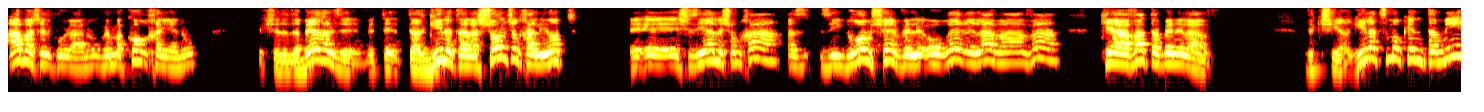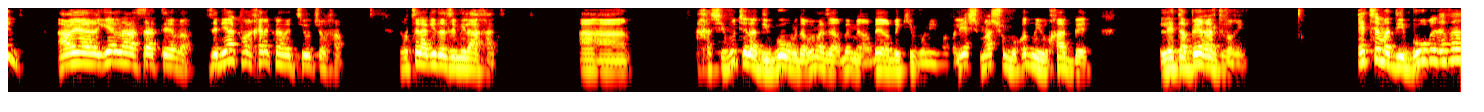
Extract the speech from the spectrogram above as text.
האבא של כולנו ומקור חיינו, וכשתדבר על זה ותרגיל את הלשון שלך להיות, אה, אה, שזה יהיה לשונך, אז זה יגרום שם ולעורר אליו אהבה כאהבת הבן אליו. וכשירגיל עצמו כן תמיד, הרי ההרגל נעשה טבע. זה נהיה כבר חלק מהמציאות שלך. אני רוצה להגיד על זה מילה אחת. החשיבות של הדיבור, מדברים על זה הרבה מהרבה הרבה כיוונים, אבל יש משהו מאוד מיוחד בלדבר על דברים. עצם הדיבור בדבר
